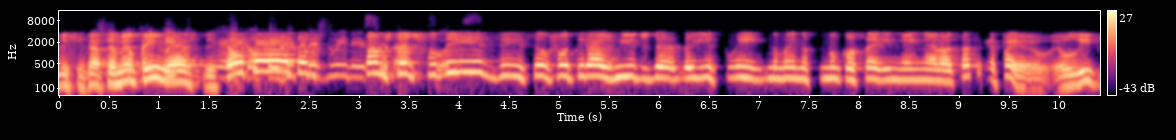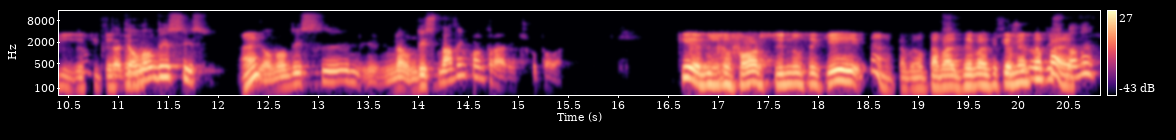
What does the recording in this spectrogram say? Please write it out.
Disse exatamente o inverso. dito- é o que ele tem "Epá, dito estamos, desde o início, estamos não é? todos fodidos e se eu for tirar os miúdos da, da Youth League no meio não, não conseguem ganhar. Epá, eu, eu livro da situação. Portanto, ele não disse isso. Hã? Ele não disse, não disse nada em contrário, desculpa lá. Que dos reforços e não sei o quê. Não, ele estava a dizer basicamente, Ou seja, não "Epá, disse nada-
